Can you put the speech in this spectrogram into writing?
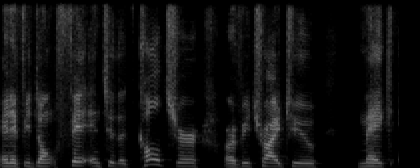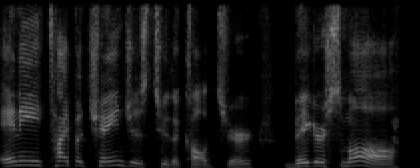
And if you don't fit into the culture, or if you try to make any type of changes to the culture, big or small,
